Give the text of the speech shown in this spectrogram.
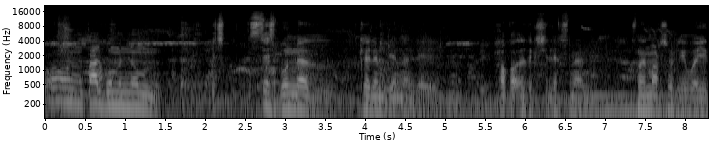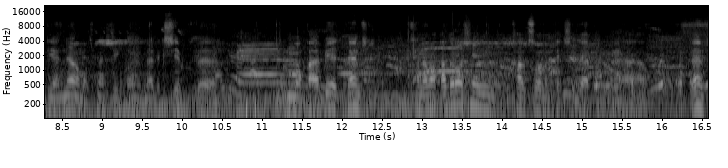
ونطالبوا منهم يستجبوا لنا الكلام ديالنا اللي حقوق هذاك الشيء اللي خصنا خصنا نمارسوا الهواية ديالنا وما خصناش يكون هذاك الشيء بالمقابل. فهمتي؟ حنا ما نقدروش نخلصوا لهم داكشي اللي يقولوا لنا. فهمتي؟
